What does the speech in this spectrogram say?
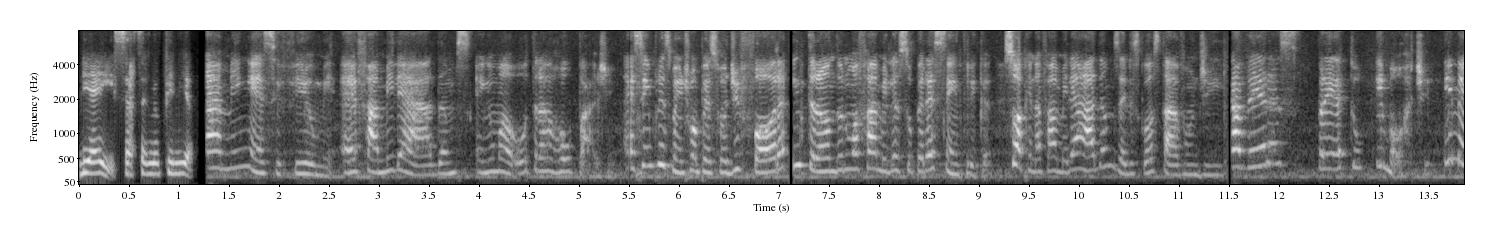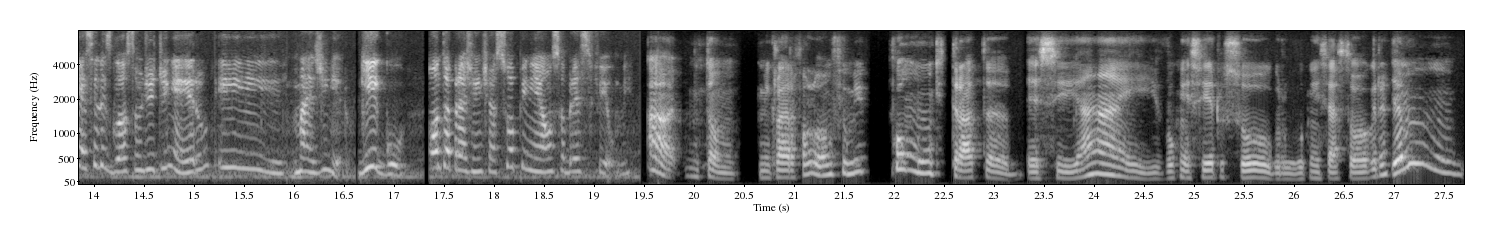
e é isso, essa é a minha opinião. Pra mim, esse filme é Família Adams em uma outra roupagem. É simplesmente uma pessoa de fora entrando numa família super excêntrica. Só que na família Adams, eles gostavam de caveiras, preto e morte. E nesse eles gostam de dinheiro e mais dinheiro. Gigo, conta pra gente a sua opinião sobre esse filme. Ah, então, como Clara falou, é um filme comum que trata esse, ai, vou conhecer o sogro, vou conhecer a sogra. Eu não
